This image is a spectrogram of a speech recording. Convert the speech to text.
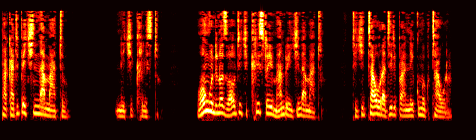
pakati pechinamato nechikristu. Hongu ndinoziva kuti chikristu imhando yechinamato tichitaura tiri pane kumwe kutaura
